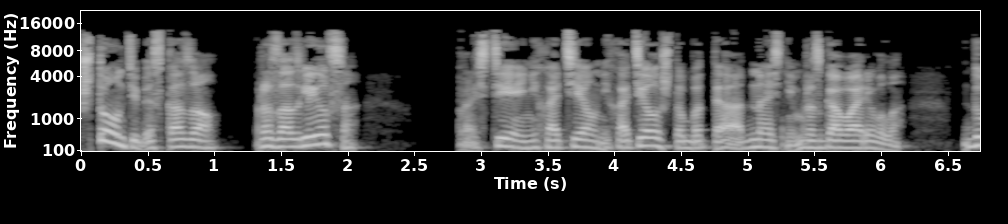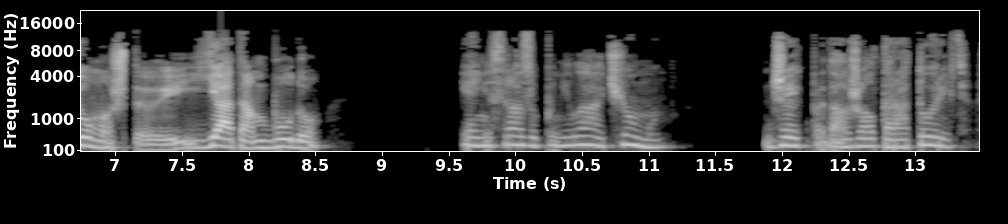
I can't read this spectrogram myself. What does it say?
Что он тебе сказал? Разозлился? Прости, я не хотел, не хотел, чтобы ты одна с ним разговаривала. Думал, что я там буду. Я не сразу поняла, о чем он. Джейк продолжал тараторить,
